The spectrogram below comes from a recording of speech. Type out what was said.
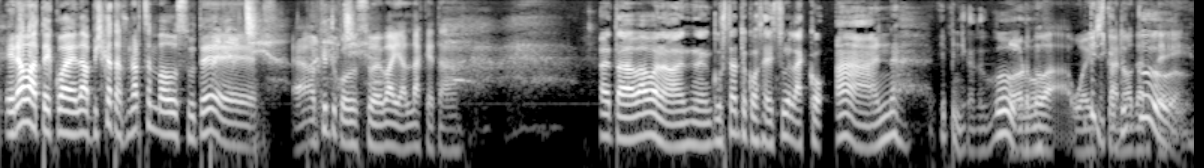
Erabatekoa da, pixkatasun hartzen baduzute, e, aurkituko duzue bai aldaketa. Eta, ba, bueno, gustatuko zaizuelako han, ipiniko dugu. Ordua, Waste Another dugu. Day.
